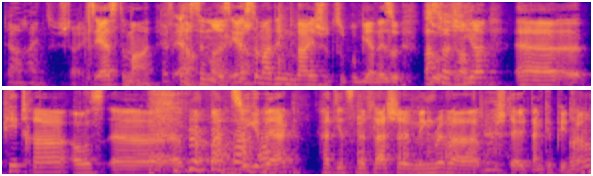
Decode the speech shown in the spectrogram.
da reinzusteigen? Das erste Mal. Das erste Mal, Das erste genau. Mal den Baiju zu probieren. Also Was so, hier äh, Petra aus äh, Bad Segeberg hat jetzt eine Flasche Ming River bestellt. Danke, Petra.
